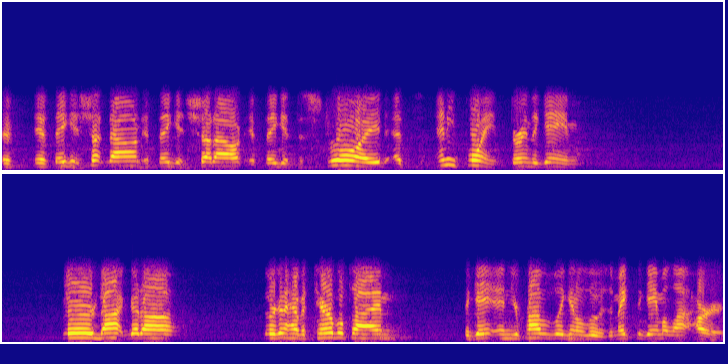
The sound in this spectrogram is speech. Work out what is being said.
If if they get shut down, if they get shut out, if they get destroyed at any point during the game, they're not gonna they're gonna have a terrible time the game, and you're probably going to lose. It makes the game a lot harder.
